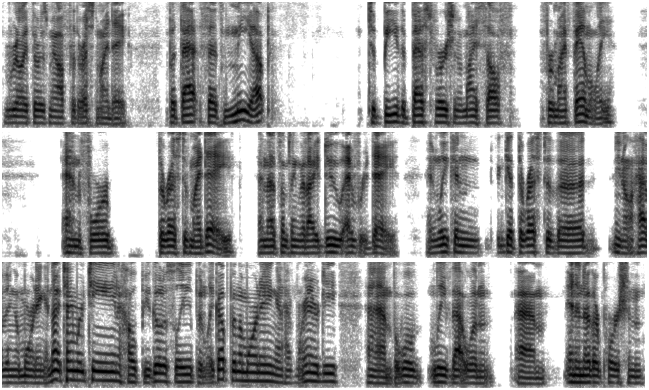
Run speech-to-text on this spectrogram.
really throws me off for the rest of my day. But that sets me up to be the best version of myself for my family and for the rest of my day. And that's something that I do every day. And we can get the rest of the, you know, having a morning and nighttime routine, help you go to sleep and wake up in the morning and have more energy. Um, but we'll leave that one um, in another portion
